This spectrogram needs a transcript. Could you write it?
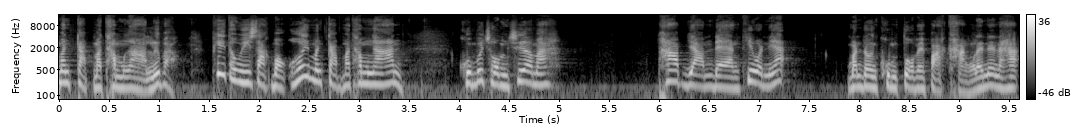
มันกลับมาทำงานหรือเปล่า พี่ทวีศักดิ์บอกเฮ้ยมันกลับมาทำงาน คุณผู้ชมเชื่อไหมภาพยามแดงที่วันนี้ มันโดนคุมตัวไปฝากขังแล้วเนี่ยนะฮะ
